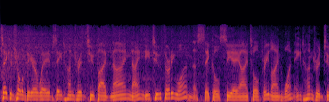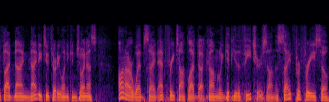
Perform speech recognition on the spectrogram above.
Take control of the airwaves, 800 259 9231. The SACL CAI toll free line, 1 800 259 9231. You can join us on our website at freetalklive.com. We give you the features on the site for free, so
